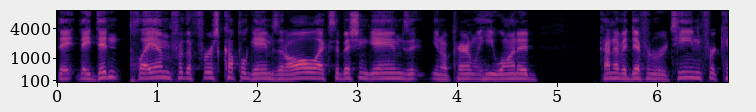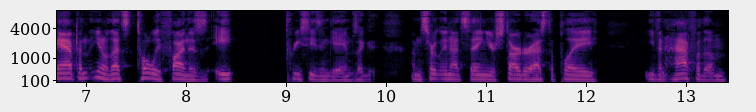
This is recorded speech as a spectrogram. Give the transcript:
They they didn't play him for the first couple games at all, exhibition games. You know, apparently he wanted kind of a different routine for camp, and you know that's totally fine. There's eight preseason games. Like I'm certainly not saying your starter has to play even half of them,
